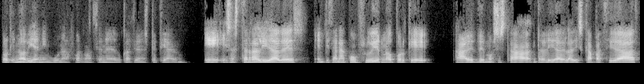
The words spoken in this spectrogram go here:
porque no había ninguna formación en educación especial. Eh, esas tres realidades empiezan a confluir, ¿no? Porque cada vez vemos esta realidad de la discapacidad,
